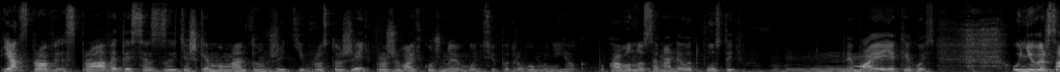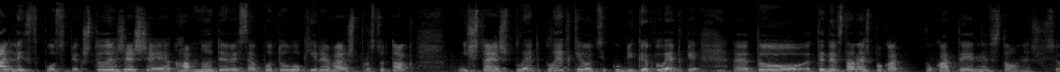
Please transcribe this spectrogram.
Як справ... справитися з тяжким моментом в житті? Просто жити, проживати кожну емоцію, по-другому ніяк. Поки воно саме не відпустить, немає якихось універсальних способів. Якщо ти лежиш, як гамно дивишся в потолок і ревеш просто так, і читаєш плит, плитки, оці кубіки плитки, е, то ти не встанеш, поки, поки ти не встанеш. Все.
